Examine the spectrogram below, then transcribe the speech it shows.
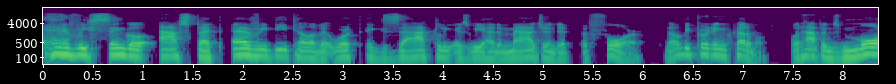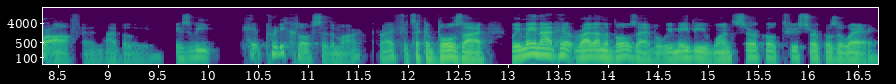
every single aspect, every detail of it worked exactly as we had imagined it before. That would be pretty incredible. What happens more often, I believe, is we hit pretty close to the mark, right? If it's like a bullseye, we may not hit right on the bullseye, but we may be one circle, two circles away.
